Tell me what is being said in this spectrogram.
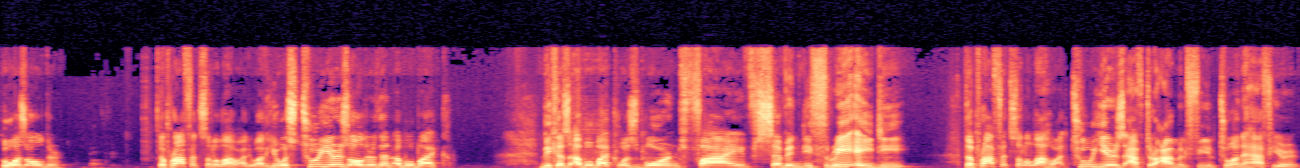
Who was older? The Prophet ﷺ. He was two years older than Abu Bakr. Because Abu Bakr was born 573 AD. The Prophet two years after Am al-Fil, two and a half year,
